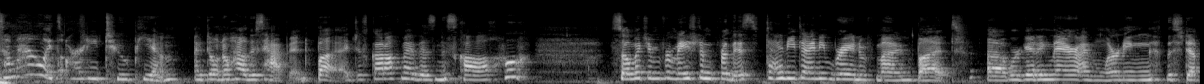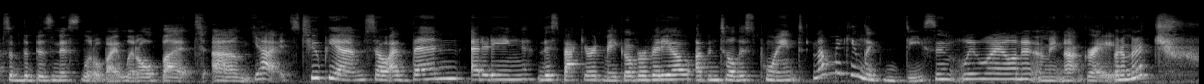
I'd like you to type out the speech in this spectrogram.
Somehow it's already 2 p.m. I don't know how this happened, but I just got off my business call. Whew so much information for this tiny, tiny brain of mine, but uh, we're getting there. I'm learning the steps of the business little by little, but um, yeah, it's 2 p.m. So I've been editing this backyard makeover video up until this point, and I'm making like decent leeway on it. I mean, not great, but I'm gonna try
